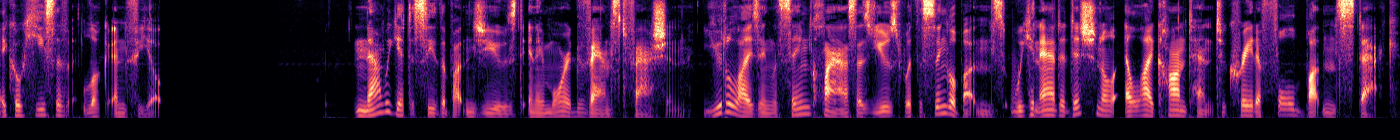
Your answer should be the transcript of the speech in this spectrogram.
a cohesive look and feel. Now we get to see the buttons used in a more advanced fashion. Utilizing the same class as used with the single buttons, we can add additional LI content to create a full button stack.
